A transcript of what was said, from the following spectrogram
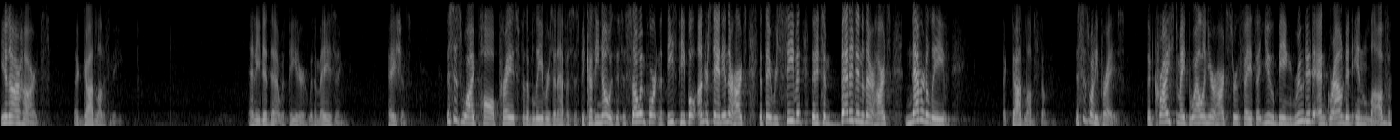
in our hearts that God loves me. And he did that with Peter with amazing patience. This is why Paul prays for the believers in Ephesus, because he knows this is so important that these people understand in their hearts that they receive it, that it's embedded into their hearts, never to leave, that God loves them. This is what he prays that Christ may dwell in your hearts through faith, that you, being rooted and grounded in love,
